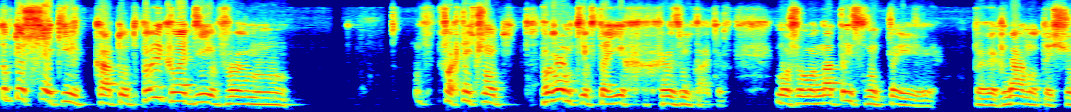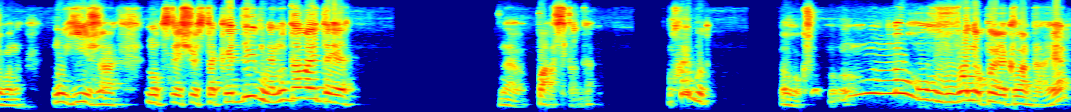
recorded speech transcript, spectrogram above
тобто ще кілька тут прикладів. ем, фактично промптів та їх результатів. Можемо натиснути, переглянути, що воно. Ну, їжа, ну це щось таке дивне. Ну, давайте, знаю, паста, да? Ну, хай буде. Ну, воно перекладає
